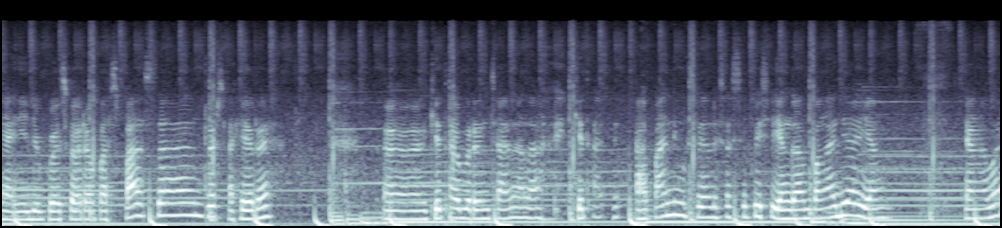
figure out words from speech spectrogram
Nyanyi juga suara pas-pasan terus akhirnya uh, kita berencana lah. Kita apa nih musikalisasi puisi? Yang gampang aja yang yang apa?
